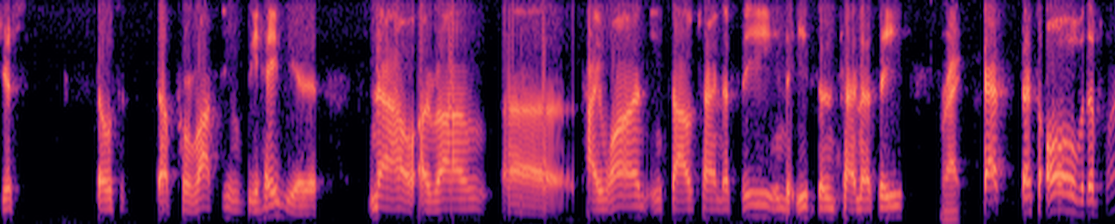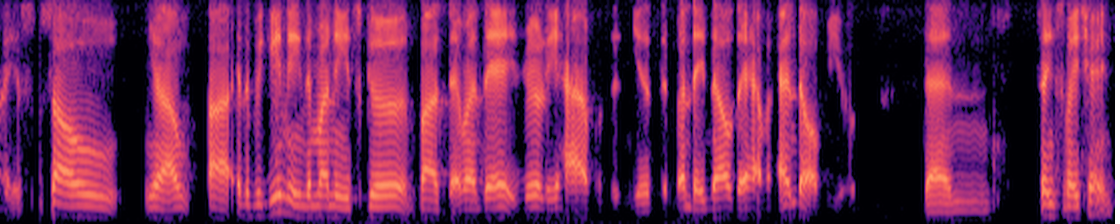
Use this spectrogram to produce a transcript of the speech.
just those uh, provocative behavior now around uh, Taiwan, in South China Sea, in the Eastern China Sea. Right. That's that's all over the place. So you know, uh, in the beginning, the money is good, but when they really have, you know, when they know they have a handle of you, then things may change.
